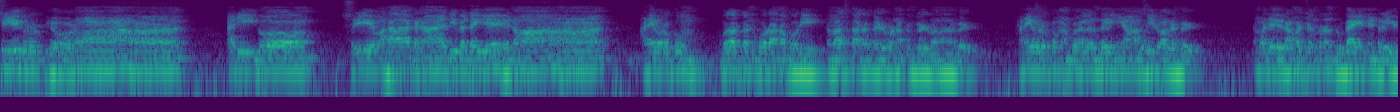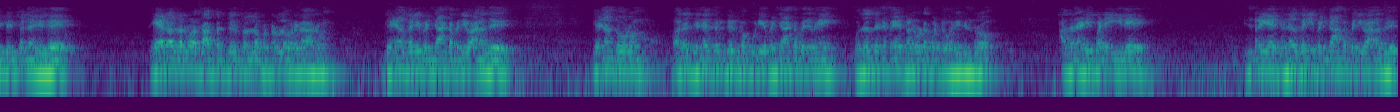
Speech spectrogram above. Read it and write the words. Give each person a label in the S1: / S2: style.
S1: ஸ்ரீகுருப்போ நம ஹரி ஓம் ஸ்ரீ மகாகணாதிபதையே நம அனைவருக்கும் முதற்கண் கூடான கோடி நமஸ்காரங்கள் வணக்கங்கள் வந்தனங்கள். அனைவருக்கும் அன்புகள் இருந்த இனிய ஆசீர்வாதங்கள். நமது ராமச்சந்திரன் துர்காயன் என்ற யூடியூப் சேனலிலே வேததர்வ சாத்திரத்தில் சொல்லப்பட்டுள்ள பிரகாரம் தினசரி பஞ்சாங்க பதிவானது. தினந்தோறும் மறு தினத்திற்கு இருக்கக்கூடிய பஞ்சாங்க பதிவினை முதல் தினமே பரவிடப்பட்டு வருகின்றோம். அதன் அடிப்படையிலே இன்றைய தினசரி பஞ்சாங்க பதிவானது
